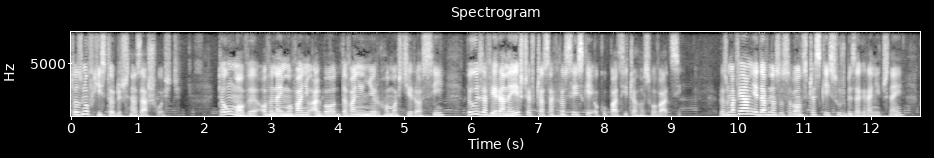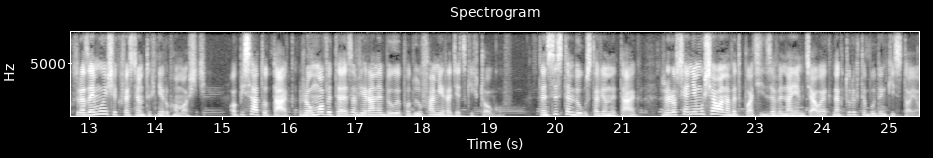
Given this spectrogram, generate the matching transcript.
To znów historyczna zaszłość. Te umowy o wynajmowaniu albo oddawaniu nieruchomości Rosji były zawierane jeszcze w czasach rosyjskiej okupacji Czechosłowacji. Rozmawiałam niedawno z osobą z czeskiej służby zagranicznej, która zajmuje się kwestią tych nieruchomości. Opisała to tak, że umowy te zawierane były pod lufami radzieckich czołgów. Ten system był ustawiony tak, że Rosja nie musiała nawet płacić za wynajem działek, na których te budynki stoją.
